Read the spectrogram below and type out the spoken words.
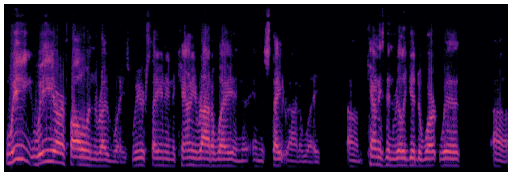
We we are following the roadways. We are staying in the county right away and the, and the state right away. Um, county's been really good to work with. Uh,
